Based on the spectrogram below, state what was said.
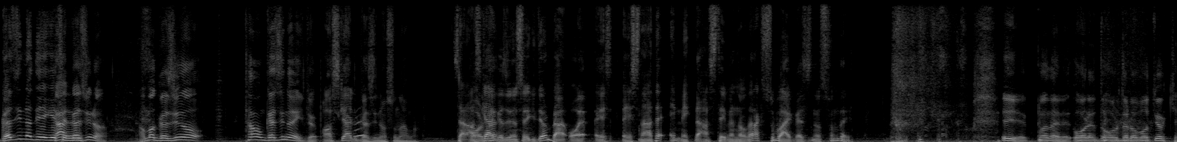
Gazino diye Ha geçer. gazino. Ama gazino Tamam gazinoya gidiyorum. Askerlik gazinosuna ama. Sen asker Orada- gazinosuna gidiyorum. Ben o es- esnada emekli asteğmen olarak subay gazinosundayım. İyi. Bana ne? Orada orada robot yok ki.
